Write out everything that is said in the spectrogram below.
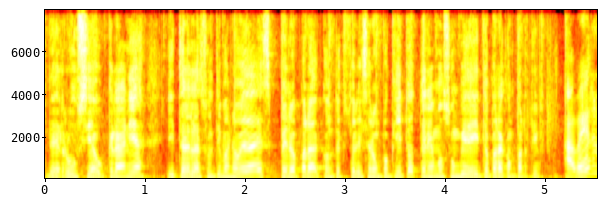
de Rusia Ucrania y trae las últimas novedades, pero para contextualizar un poquito, tenemos un videito para compartir. A ver.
